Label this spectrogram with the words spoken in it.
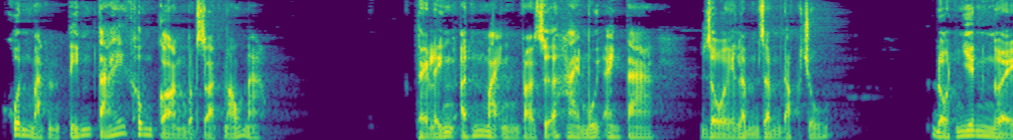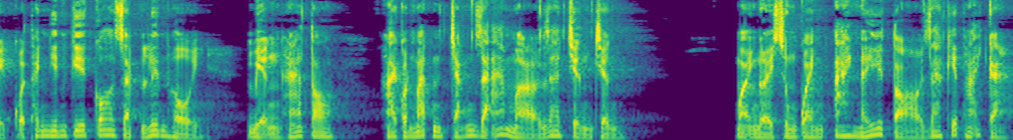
khuôn mặt tím tái không còn một giọt máu nào. Thầy lính ấn mạnh vào giữa hai mũi anh ta, rồi lâm dâm đọc chú. Đột nhiên người của thanh niên kia co giật liên hồi, miệng há to, hai con mắt trắng dã mở ra chừng chừng Mọi người xung quanh ai nấy tỏ ra khiếp hãi cả.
